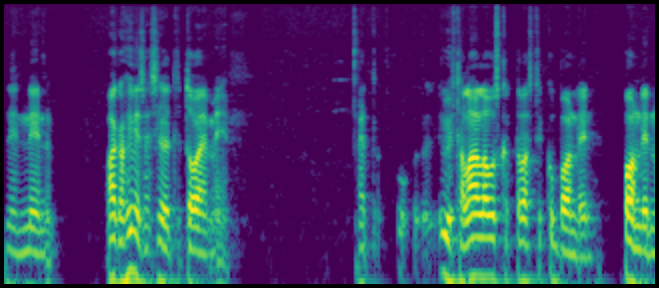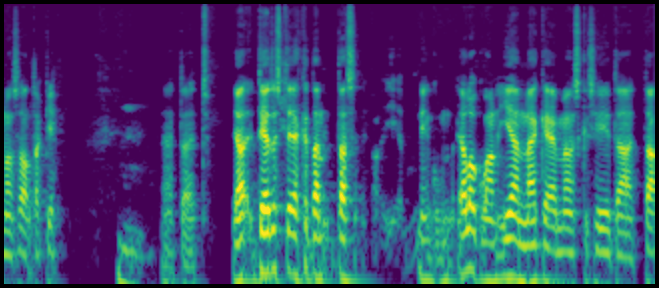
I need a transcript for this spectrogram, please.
niin, niin aika hyvin se silti toimii. Et yhtä lailla uskottavasti kuin Bondin, Bondin osaltakin. Mm. Et, et. Ja tietysti ehkä tämän, tässä niin kuin elokuvan iän näkee myöskin siitä, että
